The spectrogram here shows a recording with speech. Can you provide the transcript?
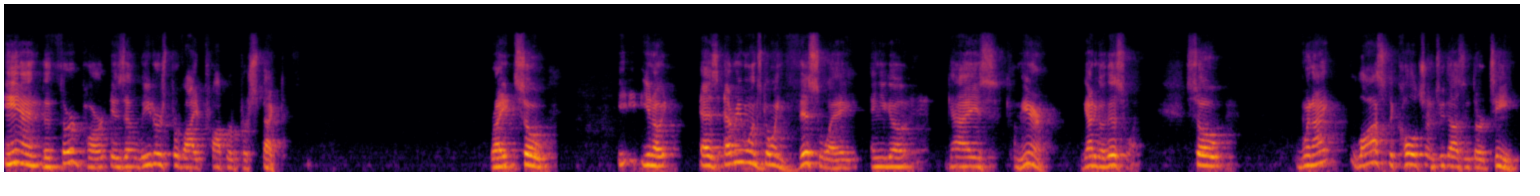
And the third part is that leaders provide proper perspective. Right? So, you know, as everyone's going this way, and you go, guys, come here, you got to go this way. So, when I lost the culture in 2013,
